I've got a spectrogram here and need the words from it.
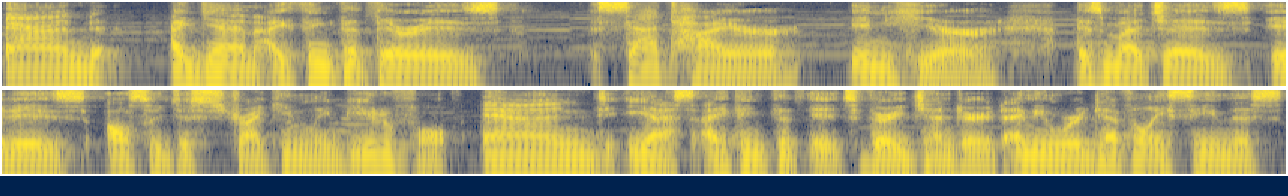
And again, I think that there is satire in here as much as it is also just strikingly beautiful. And yes, I think that it's very gendered. I mean, we're definitely seeing this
